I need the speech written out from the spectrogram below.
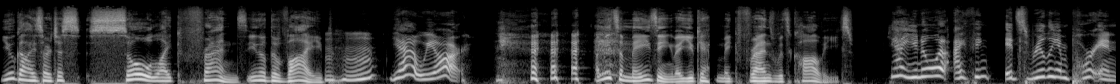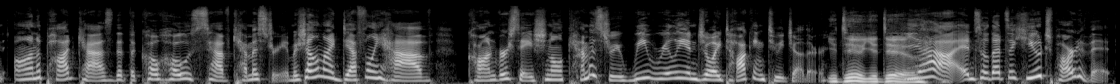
you guys are just so like friends. You know, the vibe. Mm-hmm. Yeah, we are. I mean, it's amazing that you can make friends with colleagues. Yeah, you know what? I think it's really important on a podcast that the co hosts have chemistry. Michelle and I definitely have conversational chemistry. We really enjoy talking to each other. You do, you do. Yeah. And so that's a huge part of it.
